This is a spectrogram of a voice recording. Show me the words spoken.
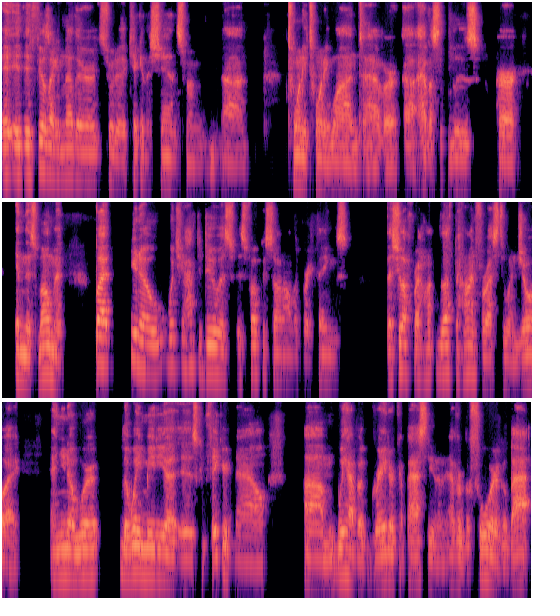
It, it feels like another sort of kick in the shins from uh, 2021 to have her uh, have us lose her in this moment. But you know what you have to do is is focus on all the great things that she left behind, left behind for us to enjoy. And you know we're the way media is configured now. Um, we have a greater capacity than ever before to go back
